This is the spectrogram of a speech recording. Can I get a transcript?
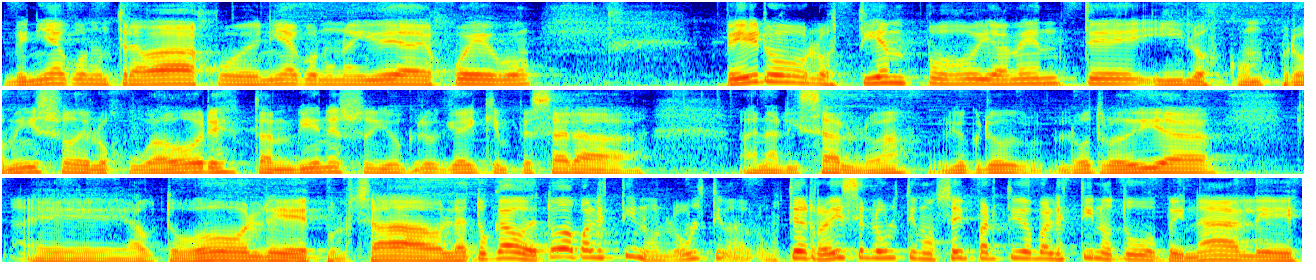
venía con un trabajo, venía con una idea de juego, pero los tiempos obviamente y los compromisos de los jugadores, también eso yo creo que hay que empezar a, analizarlo. ¿ah? Yo creo que el otro día eh, autogoles, expulsados, le ha tocado de todo a Palestino. Lo último, usted revisen los últimos seis partidos de Palestino, tuvo penales,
